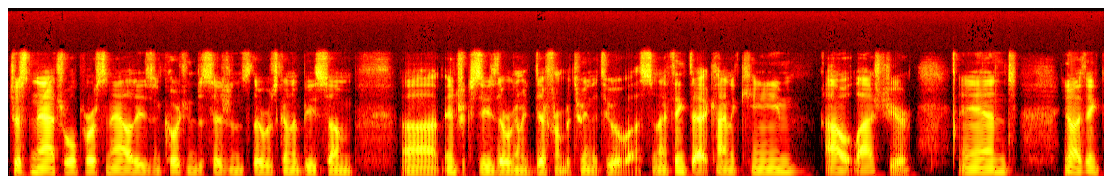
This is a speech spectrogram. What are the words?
just natural personalities and coaching decisions, there was going to be some uh, intricacies that were going to be different between the two of us. And I think that kind of came out last year. And, you know, I think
